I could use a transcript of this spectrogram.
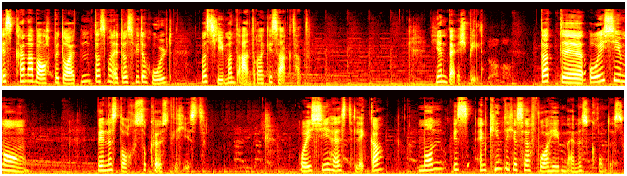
Es kann aber auch bedeuten, dass man etwas wiederholt, was jemand anderer gesagt hat. Hier ein Beispiel. Datte oishimon, wenn es doch so köstlich ist. Oishi heißt lecker, mon ist ein kindliches Hervorheben eines Grundes.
